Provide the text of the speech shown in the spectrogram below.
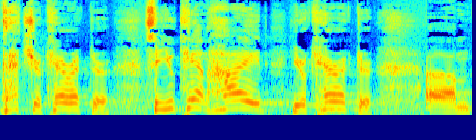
That's your character. See, you can't hide your character. Um,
